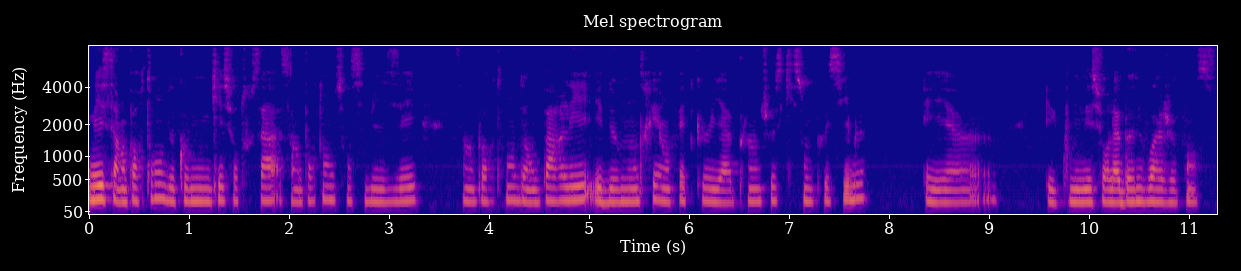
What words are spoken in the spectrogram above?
Mais c'est important de communiquer sur tout ça, c'est important de sensibiliser, c'est important d'en parler et de montrer en fait qu'il y a plein de choses qui sont possibles et, euh, et qu'on est sur la bonne voie, je pense.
